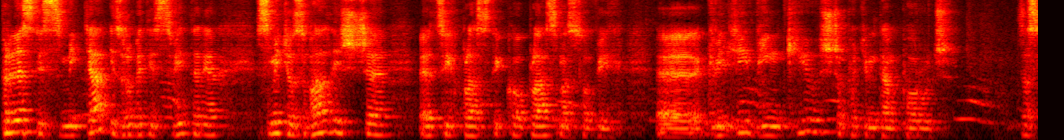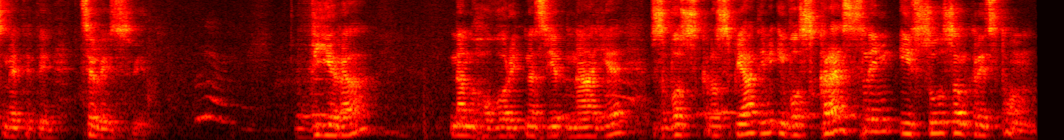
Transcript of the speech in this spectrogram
Принести сміття і зробити світеря, сміттєзвалище е, цих пластико-пластмасових квітів, вінків, що потім там поруч засмітити цілий світ. Віра нам говорить, нас єднає з розп'ятим і воскреслим Ісусом Христом.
